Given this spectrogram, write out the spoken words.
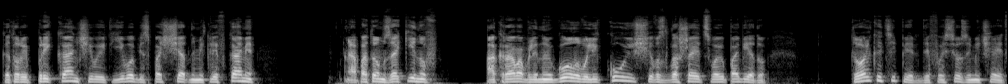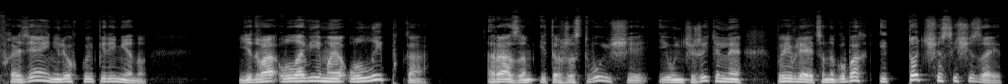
который приканчивает его беспощадными клевками, а потом, закинув окровавленную голову, ликующе возглашает свою победу. Только теперь Дефосе замечает в хозяине легкую перемену. Едва уловимая улыбка разом и торжествующее, и уничижительное, появляется на губах и тотчас исчезает,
